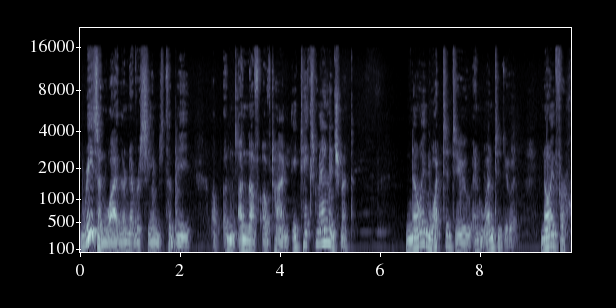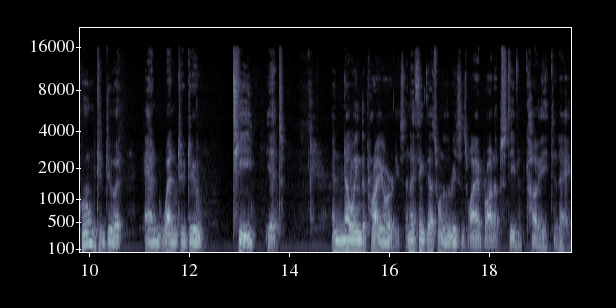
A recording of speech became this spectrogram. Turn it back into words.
reason why there never seems to be a, enough of time. It takes management, knowing what to do and when to do it, knowing for whom to do it and when to do T, it, and knowing the priorities. And I think that's one of the reasons why I brought up Stephen Covey today.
